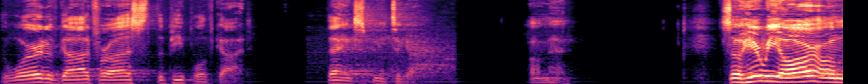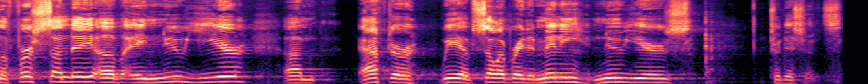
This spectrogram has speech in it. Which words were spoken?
the word of God for us, the people of God. Thanks be to God. Amen. So here we are on the first Sunday of a new year um, after we have celebrated many New Year's traditions.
